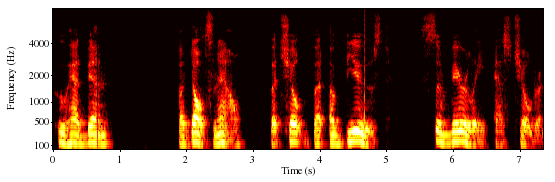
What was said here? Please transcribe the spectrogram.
who had been adults now, but, but abused severely as children.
